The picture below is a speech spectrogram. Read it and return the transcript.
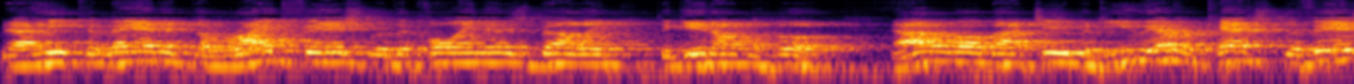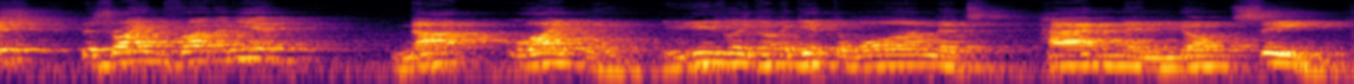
Now, he commanded the right fish with the coin in his belly to get on the hook. Now, I don't know about you, but do you ever catch the fish that's right in front of you? Not likely. You're usually going to get the one that's hiding and you don't see.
